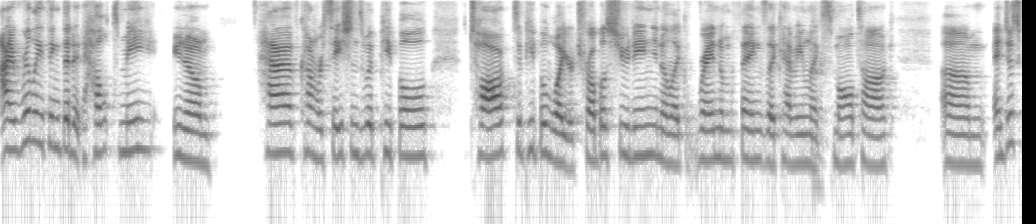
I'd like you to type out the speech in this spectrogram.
I really think that it helped me, you know, have conversations with people, talk to people while you're troubleshooting, you know, like random things like having like small talk um, and just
